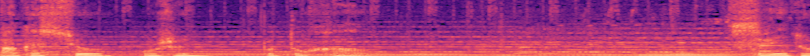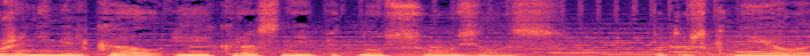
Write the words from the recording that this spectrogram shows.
А костер уже потухал. Свет уже не мелькал, и красное пятно сузилось, потускнело.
